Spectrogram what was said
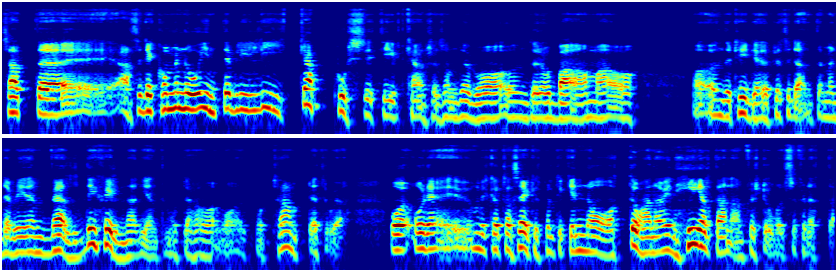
Så att eh, alltså det kommer nog inte bli lika positivt kanske som det var under Obama och under tidigare presidenter men det blir en väldig skillnad gentemot det har varit mot Trump, det tror jag. Och, och det, om vi ska ta säkerhetspolitiken NATO, han har en helt annan förståelse för detta,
